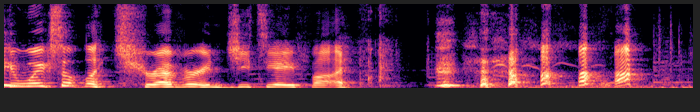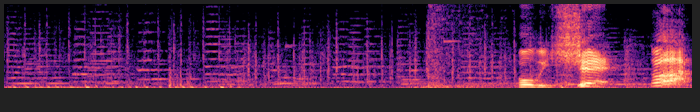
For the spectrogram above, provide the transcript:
he wakes up like Trevor in GTA 5. Holy shit! Ah!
